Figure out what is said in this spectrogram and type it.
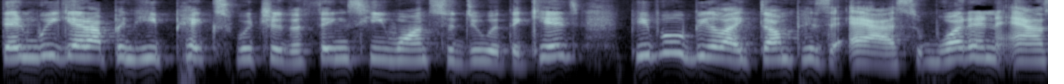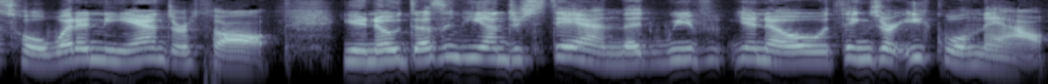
then we get up and he picks which of the things he wants to do with the kids, people would be like dump his ass. What an asshole. What a Neanderthal. You know, doesn't he understand that we've, you know, things are equal now.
